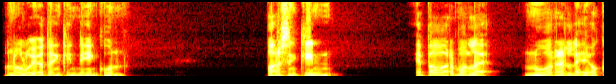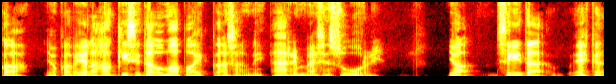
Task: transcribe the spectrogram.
on ollut jotenkin niin kuin, varsinkin epävarmalle nuorelle, joka joka vielä haki sitä omaa paikkaansa, niin äärimmäisen suuri. Ja siitä ehkä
